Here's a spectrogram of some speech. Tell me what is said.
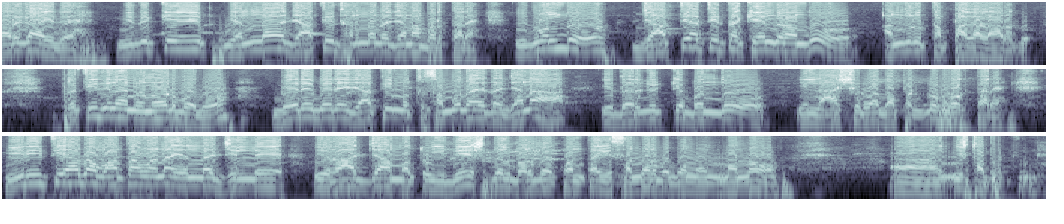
ದರ್ಗಾ ಇದೆ. ಇದಕ್ಕೆ ಎಲ್ಲ ಜಾತಿ ಧರ್ಮದ ಜನ ಬರ್ತಾರೆ. ಇದೊಂದು ಜಾತ್ಯತೀತ ಕೇಂದ್ರ ಅಂದು ಅಂದ್ರೂ ತಪ್ಪಾಗಲಾರದು. ಪ್ರತಿದಿನ ನೀವು ನೋಡ್ಬೋದು ಬೇರೆ ಬೇರೆ ಜಾತಿ ಮತ್ತು ಸಮುದಾಯದ ಜನ ಈ ದರ್ಗಕ್ಕೆ ಬಂದು ಇಲ್ಲಿ ಆಶೀರ್ವಾದ ಪಡೆದು ಹೋಗ್ತಾರೆ. ಈ ರೀತಿಯಾದ ವಾತಾವರಣ ಎಲ್ಲ ಜಿಲ್ಲೆ ಈ ರಾಜ್ಯ ಮತ್ತು ಈ ದೇಶದಲ್ಲಿ ಬರಬೇಕು ಅಂತ ಈ ಸಂದರ್ಭದಲ್ಲಿ ನಾನು ಇಷ್ಟಪಡ್ತೀನಿ.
